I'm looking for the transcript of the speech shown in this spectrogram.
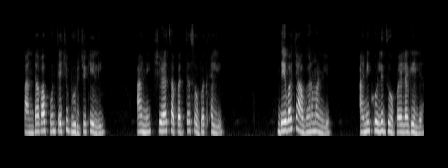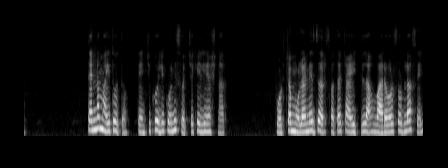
कांदा कापून त्याची भुर्जी केली आणि शिळ्या चपात्यासोबत खाल्ली. देवाचे आभार मानले आणि खोलीत झोपायला गेल्या. त्यांना माहीत होतं त्यांची खोली कोणी स्वच्छ केली नसणार. पोटच्या मुलाने जर स्वतःच्या आईला वारंवार सोडलं असेल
